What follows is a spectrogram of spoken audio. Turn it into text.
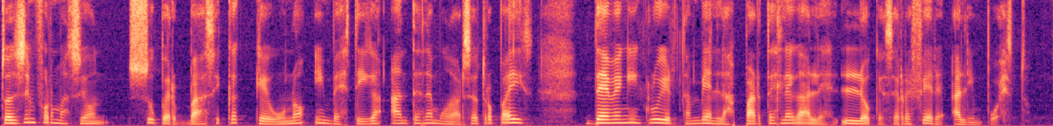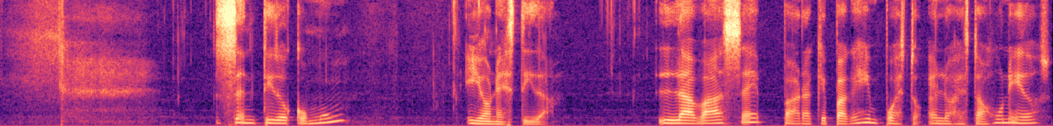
toda esa información súper básica que uno investiga antes de mudarse a otro país, deben incluir también las partes legales, lo que se refiere al impuesto. Sentido común y honestidad. La base para que pagues impuestos en los Estados Unidos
